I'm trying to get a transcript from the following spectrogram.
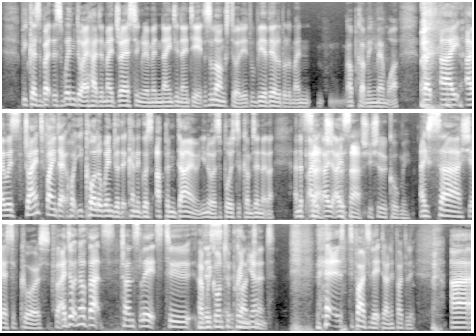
because about this window I had in my dressing room in 1998. It's a long story. It will be available in my n- upcoming memoir. But I, I was trying to find out what you call a window that kind of goes up and down, you know, as opposed to comes in like that. And if Sash, I, I, a I, sash. You should have called me. I sash, yes, of course. But I don't know if that translates to. Have we gone to print yet? It's far too late, Danny. Far too late. Uh,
